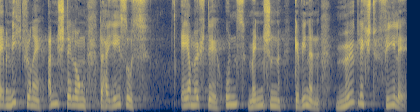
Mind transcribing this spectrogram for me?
Eben nicht für eine Anstellung. Der Herr Jesus Er möchte uns Menschen gewinnen, möglichst viele.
